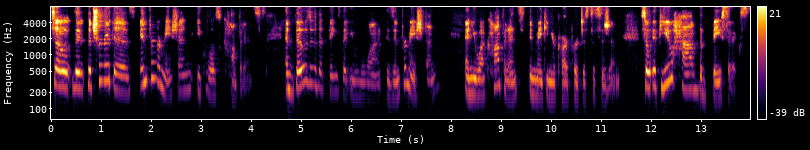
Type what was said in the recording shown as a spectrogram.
So the, the truth is information equals confidence. And those are the things that you want is information and you want confidence in making your car purchase decision. So if you have the basics,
